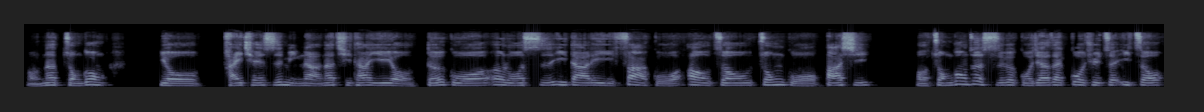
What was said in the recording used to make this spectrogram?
哦，那总共有排前十名啦，那其他也有德国、俄罗斯、意大利、法国、澳洲、中国、巴西哦，总共这十个国家在过去这一周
